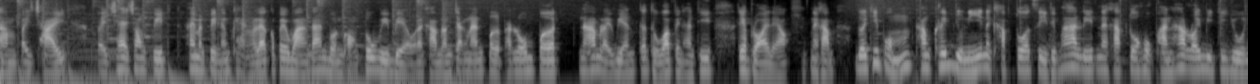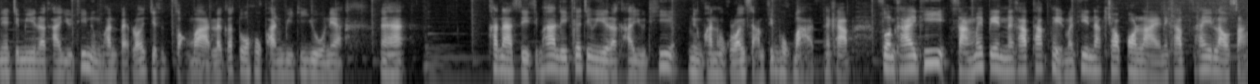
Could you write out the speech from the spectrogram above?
นำไปใช้ไปแช่ช่องฟิตให้มันเป็นน้ำแข็งแล้วก็ไปวางด้านบนของตู้วีเบลนะครับหลังจากนั้นเปิดพัดลมเปิดน้ำไหลเวียนก็ถือว่าเป็นอันที่เรียบร้อยแล้วนะครับโดยที่ผมทำคลิปอยู่นี้นะครับตัว 45 ลิตรนะครับตัว 6,500 BTU เนี่ยจะมีราคาอยู่ที่ 1,872 บาท แล้วก็ตัว 6,000 BTU เนี่ยนะฮะขนาด 45 ลิตร ก็จะมีราคาอยู่ที่ 1,636 บาท นะครับ ส่วนใครที่สั่งไม่เป็นนะครับ ทักเพจมาที่นักช็อปออนไลน์นะครับ ให้เราสั่ง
